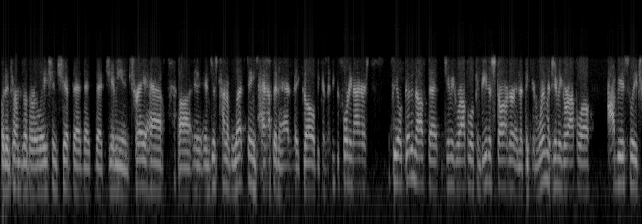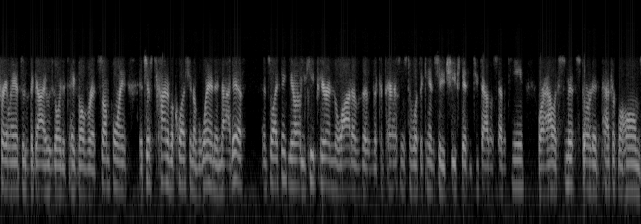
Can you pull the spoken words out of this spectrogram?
but in terms of the relationship that that, that Jimmy and Trey have, uh, and, and just kind of let things happen as they go. Because I think the 49ers feel good enough that Jimmy Garoppolo can be the starter and that they can win with Jimmy Garoppolo. Obviously, Trey Lance is the guy who's going to take over at some point. It's just kind of a question of when and not if. And so I think, you know, you keep hearing a lot of the, the comparisons to what the Kansas City Chiefs did in 2017, where Alex Smith started, Patrick Mahomes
